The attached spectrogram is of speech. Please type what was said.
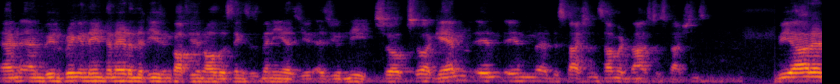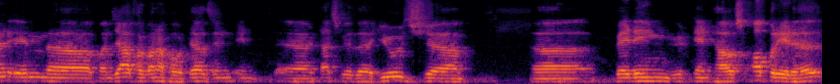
And, and we'll bring in the internet and the teas and coffees and all those things as many as you as you need. So so again in in discussions, some advanced discussions we are in, in uh, Punjab for one of hotels in, in uh, touch with a huge uh, uh, wedding tent house operator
